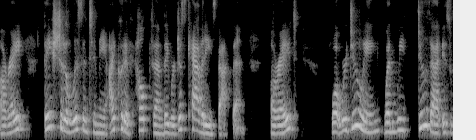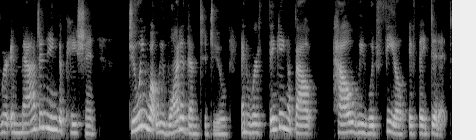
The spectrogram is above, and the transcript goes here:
All right. They should have listened to me. I could have helped them. They were just cavities back then. All right. What we're doing when we do that is we're imagining the patient doing what we wanted them to do, and we're thinking about how we would feel if they did it.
